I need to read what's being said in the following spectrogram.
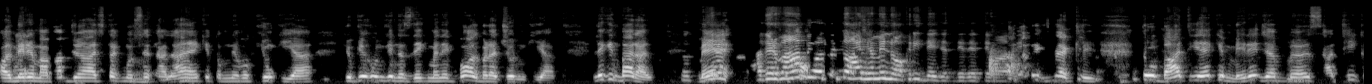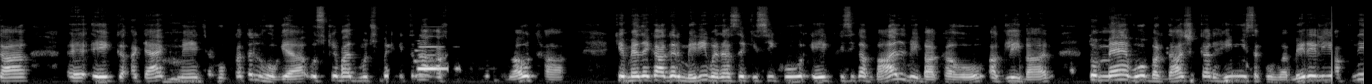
और मेरे माँ बाप जो आज तक मुझसे। नाला है कि तुमने वो क्यों किया क्योंकि उनके नज़दीक मैंने एक बहुत बड़ा जुर्म किया। लेकिन बहरहाल तो मैं अगर वहाँ पे होते तो आज हमें नौकरी दे दे देते वहाँ पे एग्जैक्टली exactly. तो बात यह है कि मेरे जब हम्म। साथी का एक अटैक में जब वो कत्ल हो गया उसके बाद मुझ पर इतना दबाव था कि मैंने कहा अगर मेरी वजह से किसी को एक किसी का बाल भी बाका हो अगली बार तो मैं वो बर्दाश्त कर ही नहीं सकूँगा। मेरे लिए अपने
